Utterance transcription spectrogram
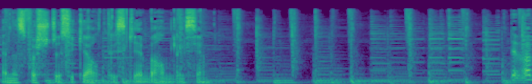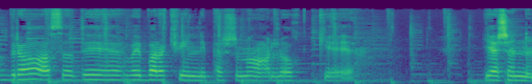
Hennes første psykiatriske behandlingshjem. Det var bra, altså. Det var jo bare kvinnelig personal og eh, jag känner,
